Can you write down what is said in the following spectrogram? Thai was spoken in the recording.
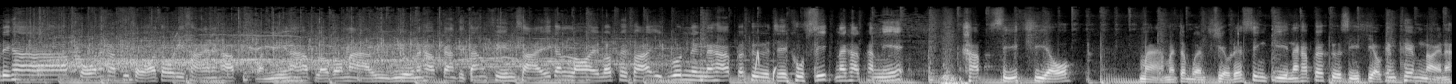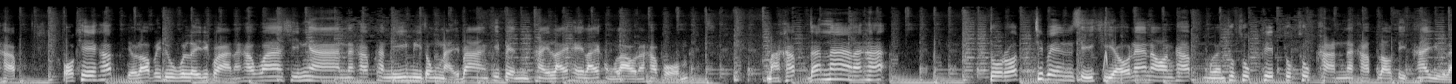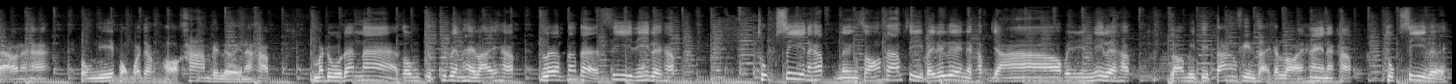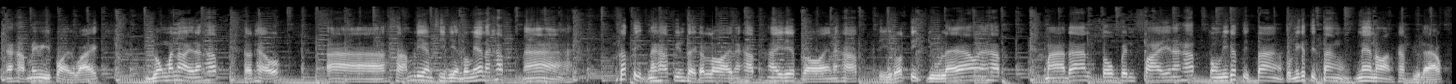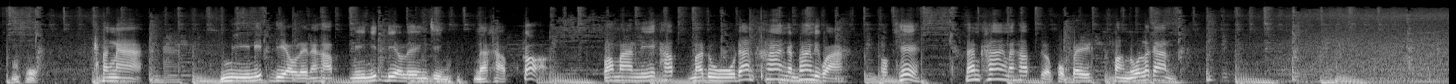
วัสดีครับโกนะครับที่โกออโต้ดีไซน์นะครับวันนี้นะครับเราก็มารีวิวนะครับการติดตั้งฟิล์มใสกันลอยรถไฟฟ้าอีกรุ่นหนึ่งนะครับก็คือ j q 6นะครับคันนี้ครับสีเขียวแหมมันจะเหมือนเขียวเรซซิ่งกรีนนะครับก็คือสีเขียวเข้มๆหน่อยนะครับโอเคครับเดี๋ยวเราไปดูกันเลยดีกว่านะครับว่าชิ้นงานนะครับคันนี้มีตรงไหนบ้างที่เป็นไฮไลท์ไฮไลท์ของเรานะครับผมมาครับด้านหน้านะคะตัวรถที่เป็นสีเขียวแน่นอนครับ เหมือนทุกๆ คลิปทุก ๆ คันนะครับ เราติดให้อยู่แล้วนะฮะ ตรงนี้ผมก็จะขอข้ามไปเลยนะครับ มาดูด้านหน้าตรงจุดที่เป็นไฮไลท์ครับ เริ่มตั้งแต่ซี่นี้เลยครับ ทุกซี่นะครับ1 2 3 4 ไปเรื่อยๆเนี่ยครับยาวไปนี่เลยครับ เรามีติดตั้งฟิล์มใสกันรอยให้นะครับ ทุกซี่เลยนะครับ ไม่มีปล่อยไว้ ลงมาหน่อยนะครับ แถวๆสามเหลี่ยมสี่เหลี่ยมตรงนี้นะครับอ่าก็ติดนะครับฟิล์มใสกันรอยนะครับ ให้เรียบร้อยนะครับ สีรถติดอยู่แล้วนะครับ มาด้านตรงเป็นไฟนะครับ ตรงนี้ก็ติดตั้ง ตรงนี้ก็ติดตั้งแน่นอนครับอยู่แล้วโอ้โห ข้างหน้า มีนิดเดียวเลยนะครับ มีนิดเดียวเลยจริงๆนะครับ ก็ประมาณนี้ครับมาดูด้านข้างกันบ้างดีกว่า โอเค ด้านข้างนะครับ เดี๋ยวผมไปฝั่งนู้นแล้วกัน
